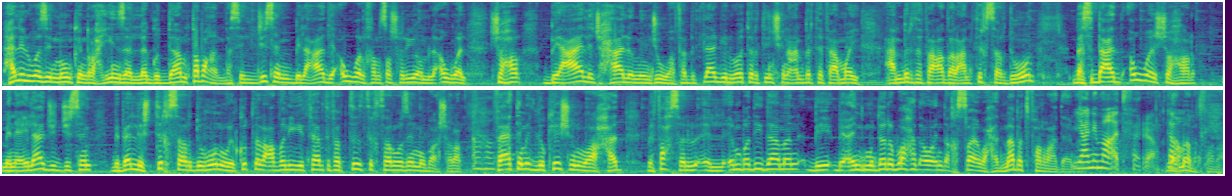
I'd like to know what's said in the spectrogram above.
هل الوزن ممكن راح ينزل لقدام؟ طبعا بس الجسم بالعادة أول 15 يوم لأول شهر بيعالج حاله من جوا فبتلاقي ال water retention عم بيرتفع مي عم بيرتفع عضل عم تخسر دهون. بس بعد أول شهر من علاج الجسم ببلش تخسر دهون والكتلة العضلية ثابته فبتصير تخسر وزن مباشرة. أه. فاعتمد location واحد بفحص ال InBody دائما عند مدرب واحد أو عند أخصائي واحد. ما بتفرع دائما يعني ما أتفرع. لا ما بتفرع.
